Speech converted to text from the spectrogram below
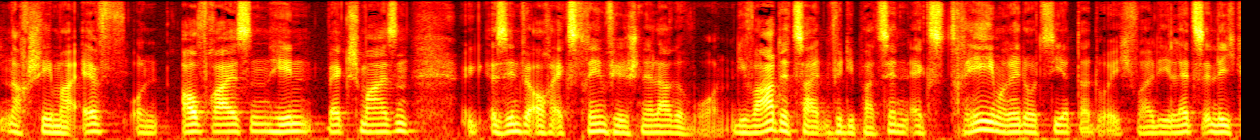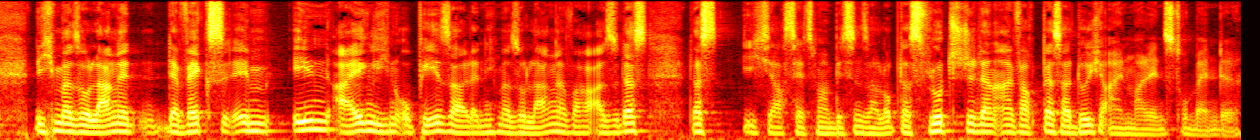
nach Schema F und aufreißen, hin, wegschmeißen, sind wir auch extrem viel schneller geworden. Die Wartezeiten für die Patienten extrem reduziert dadurch, weil die letztendlich nicht mehr so lange, der Wechsel im, im eigentlichen OP-Saal, der nicht mehr so lange war. Also das, das, ich sag's jetzt mal ein bisschen salopp, das flutschte dann einfach besser durch einmal Instrumente.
